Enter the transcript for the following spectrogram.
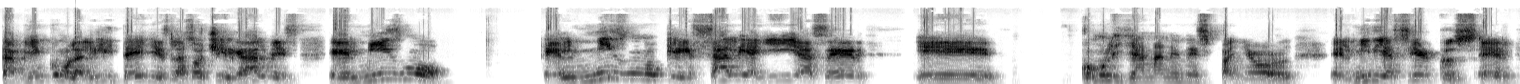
También como la Lili Telles, la Xochil Galvez, el mismo, el mismo que sale allí a hacer eh, ¿cómo le llaman en español? El media circus, el,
